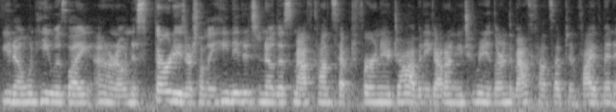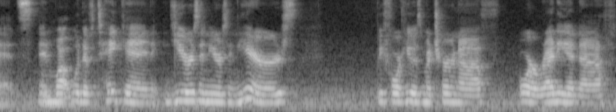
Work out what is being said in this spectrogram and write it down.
you know, when he was like, I don't know, in his 30s or something, he needed to know this math concept for a new job, and he got on YouTube and he learned the math concept in five minutes. Mm-hmm. And what would have taken years and years and years before he was mature enough or ready enough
